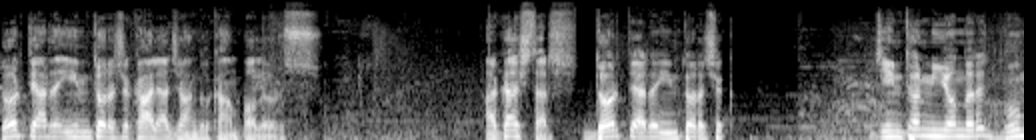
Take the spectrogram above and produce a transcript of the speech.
Dört yerden inhibitor açık hala jungle kampı alıyoruz. Arkadaşlar dört yerden inhibitor açık. İnhibitor milyonları bu,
